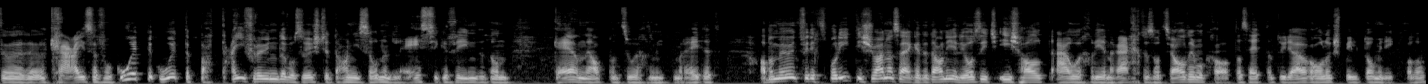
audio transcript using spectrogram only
den Kreisen von guten, guten Parteifreunden, die sonst den Dani so einen lässigen finden und gerne ab und zu ein bisschen mit ihm reden. Aber wir müssen vielleicht politisch auch noch sagen, der Daniel Josic ist halt auch ein, bisschen ein rechter Sozialdemokrat. Das hat natürlich auch eine Rolle gespielt, Dominik, oder?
